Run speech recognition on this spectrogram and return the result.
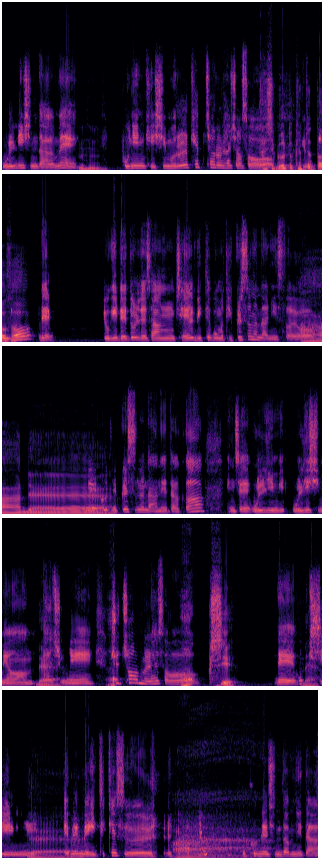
올리신 다음에 음흠. 본인 게시물을 캡처를 하셔서 다시 그걸 또 캡처 여기- 떠서 네. 여기 내돌 내상 제일 밑에 보면 댓글 쓰는欄이 있어요. 아, 네. 네, 그 댓글 쓰는 안에다가 이제 올리 올리시면 네. 나중에 추첨을 해서 혹시 네 혹시 네. MMA 티켓을 아. 보내준답니다.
